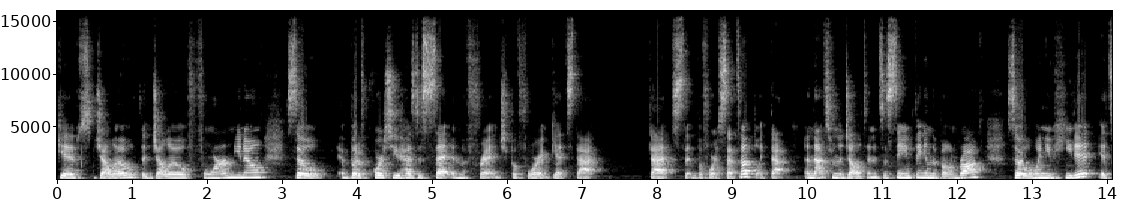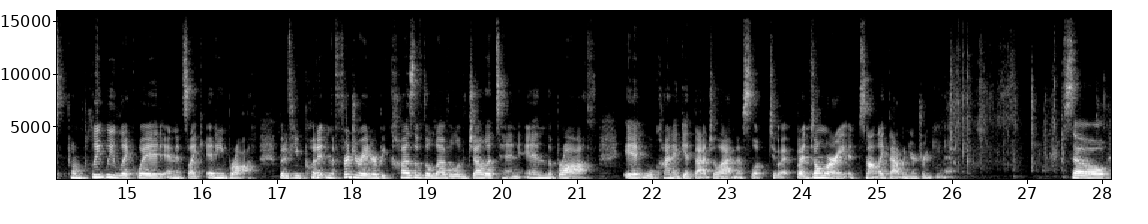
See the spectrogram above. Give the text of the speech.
gives jello the jello form, you know? So, but of course, you has to set in the fridge before it gets that, that, before it sets up like that and that's from the gelatin. It's the same thing in the bone broth. So when you heat it, it's completely liquid and it's like any broth. But if you put it in the refrigerator, because of the level of gelatin in the broth, it will kind of get that gelatinous look to it. But don't worry, it's not like that when you're drinking it. So,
